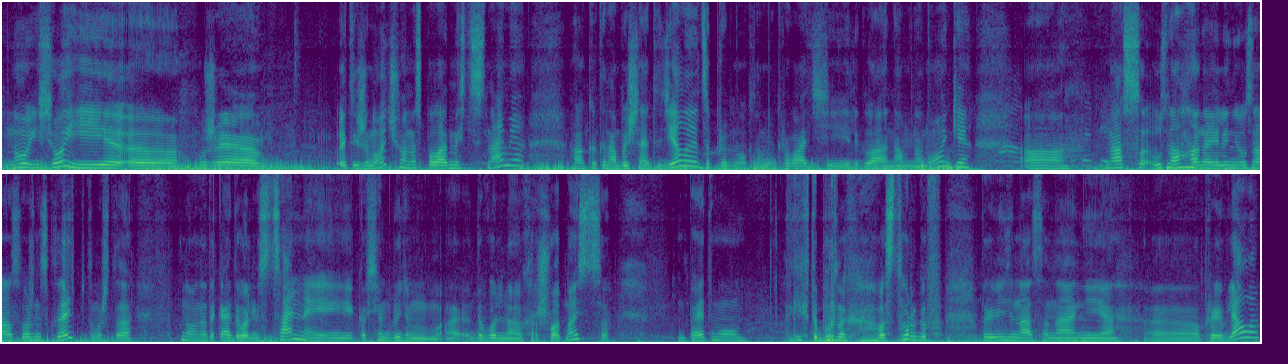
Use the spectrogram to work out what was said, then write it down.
Ну и все, и э, уже этой же ночью она спала вместе с нами, как она обычно это делает, запрыгнула к нам на кровать и легла нам на ноги. Нас узнала она или не узнала, сложно сказать, потому что ну, она такая довольно социальная и ко всем людям э, довольно хорошо относится. Поэтому каких-то бурных восторгов при виде нас она не э, проявляла.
